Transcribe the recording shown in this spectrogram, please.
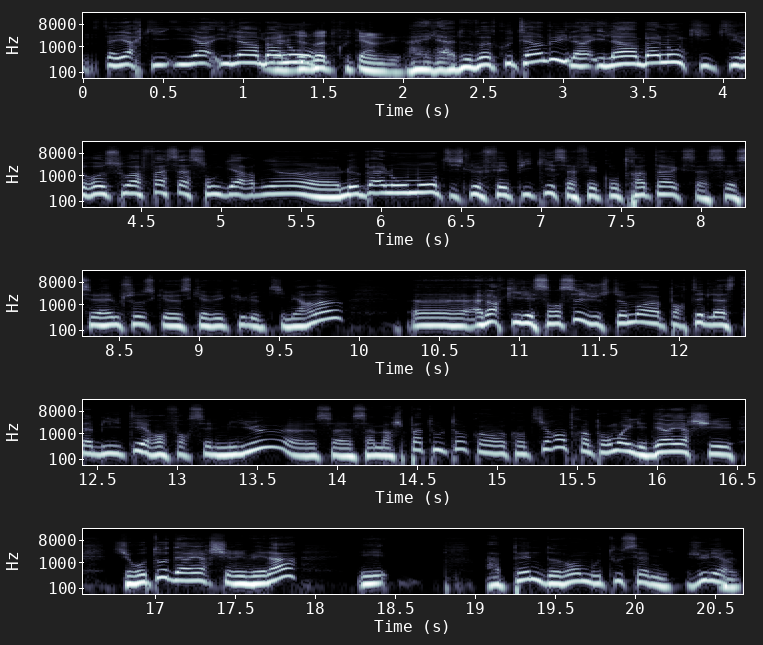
C'est-à-dire qu'il il a, il a un Il a ballon. deux doigts de coûter un but. Ah, il a deux doigts de coûter un but. Il a, il a un ballon qui- qu'il reçoit face à son gardien. euh, le ballon monte, il se le fait piquer, ça fait contre-attaque. Ça, ça- c'est la même chose que ce qu'a vécu le petit Merlin. Euh, alors qu'il est censé justement apporter de la stabilité et renforcer le milieu. Euh, ça, ça marche pas tout le temps quand, quand il rentre. hein. Pour moi, il est derrière chez Giroto, derrière chez Rivella et pff, à peine devant Moutou Samy. Julien.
